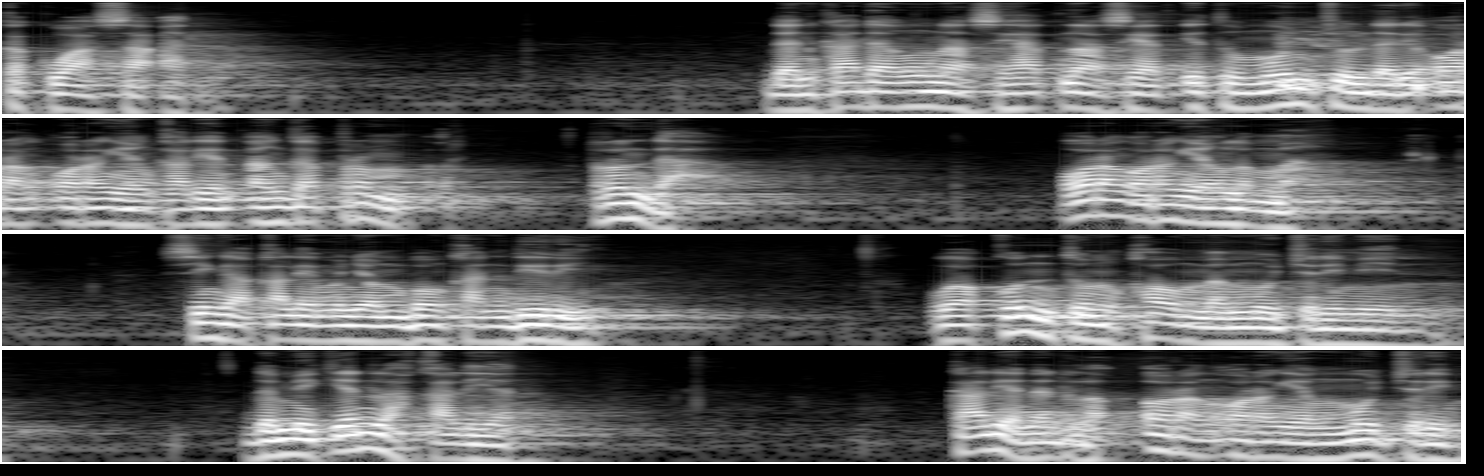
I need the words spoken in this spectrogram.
kekuasaan. Dan kadang nasihat-nasihat itu muncul dari orang-orang yang kalian anggap rendah orang-orang yang lemah sehingga kalian menyombongkan diri. Wa kuntum qauman mujrimin Demikianlah kalian. Kalian adalah orang-orang yang mujrim.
